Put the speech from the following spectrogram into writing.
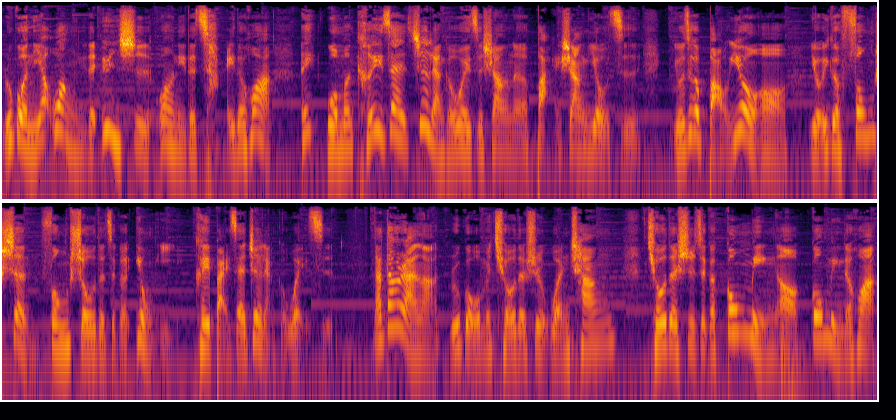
如果你要旺你的运势、旺你的财的话，哎，我们可以在这两个位置上呢摆上柚子，有这个保佑哦，有一个丰盛丰收的这个用意，可以摆在这两个位置。那当然了，如果我们求的是文昌，求的是这个功名哦，功名的话，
